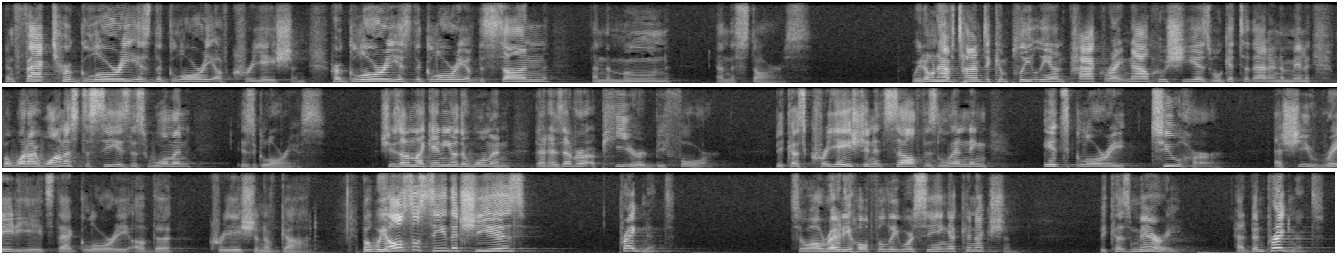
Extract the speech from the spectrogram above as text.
In fact, her glory is the glory of creation. Her glory is the glory of the sun and the moon and the stars. We don't have time to completely unpack right now who she is. We'll get to that in a minute. But what I want us to see is this woman is glorious. She's unlike any other woman that has ever appeared before because creation itself is lending its glory to her as she radiates that glory of the creation of God. But we also see that she is pregnant. So already, hopefully, we're seeing a connection because Mary had been pregnant.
